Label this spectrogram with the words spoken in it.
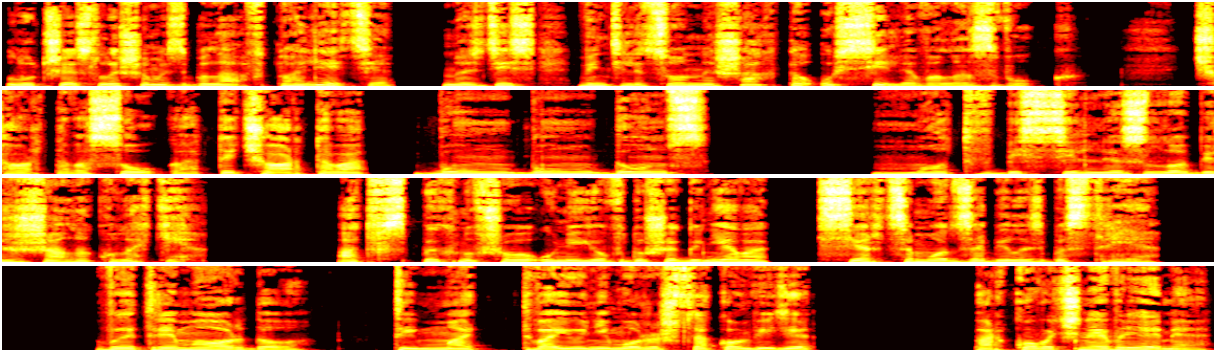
Лучшая слышимость была в туалете, но здесь вентиляционная шахта усиливала звук. «Чёртова сука! Ты чёртова! Бум-бум-дунс!» Мот в бессильной злобе сжала кулаки. От вспыхнувшего у нее в душе гнева сердце Мот забилось быстрее. «Вытри морду! Ты, мать твою, не можешь в таком виде! Парковочное время!»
